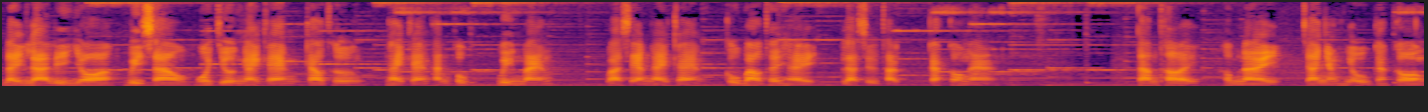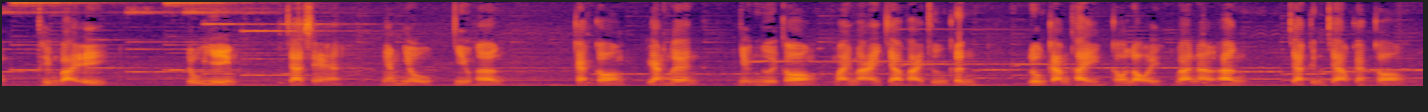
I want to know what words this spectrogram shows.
Đấy là lý do vì sao môi trường ngày càng cao thượng, ngày càng hạnh phúc, viên mãn và sẽ ngày càng cứu bao thế hệ là sự thật, các con à tạm thời, hôm nay, cha nhắn nhủ các con thêm vài ý. Đủ duyên, cha sẽ nhắn nhủ nhiều hơn. Các con gắn lên, những người con mãi mãi cha phải thương kính luôn cảm thấy có lỗi và nợ ân. Cha kính chào các con.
